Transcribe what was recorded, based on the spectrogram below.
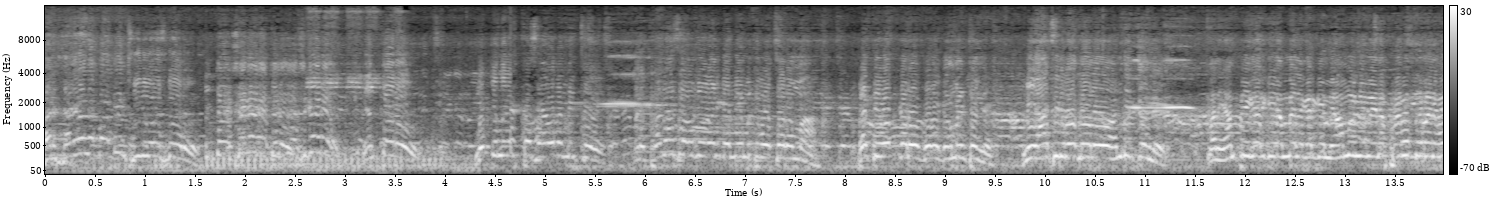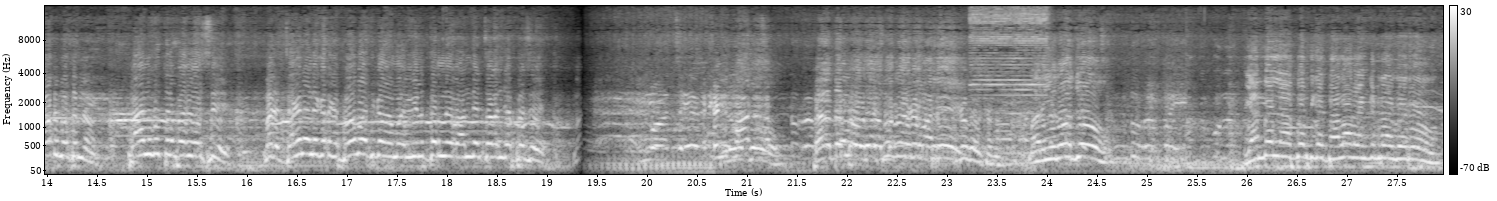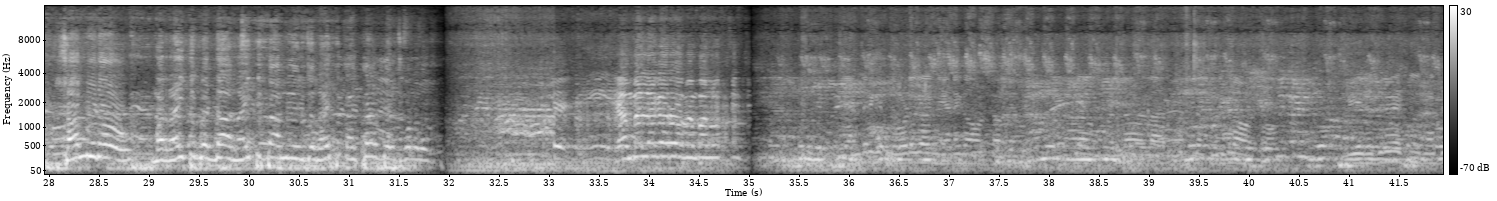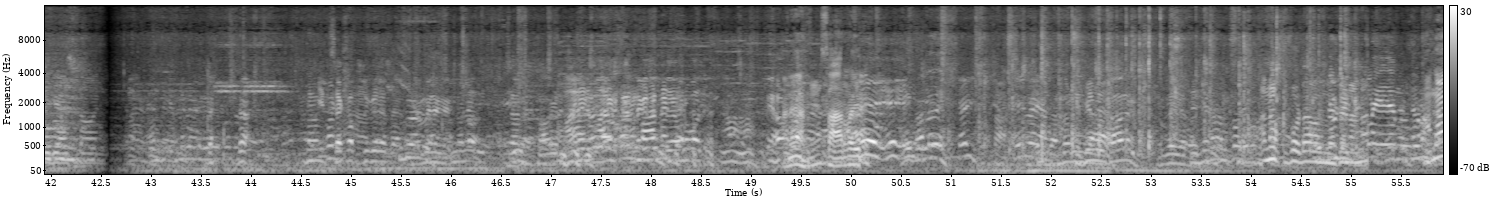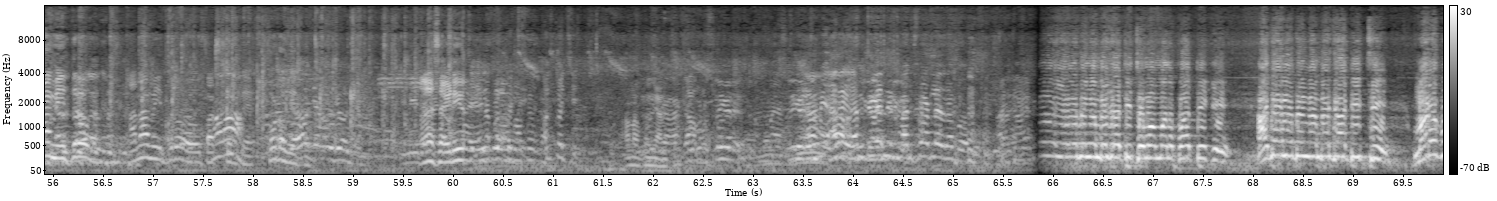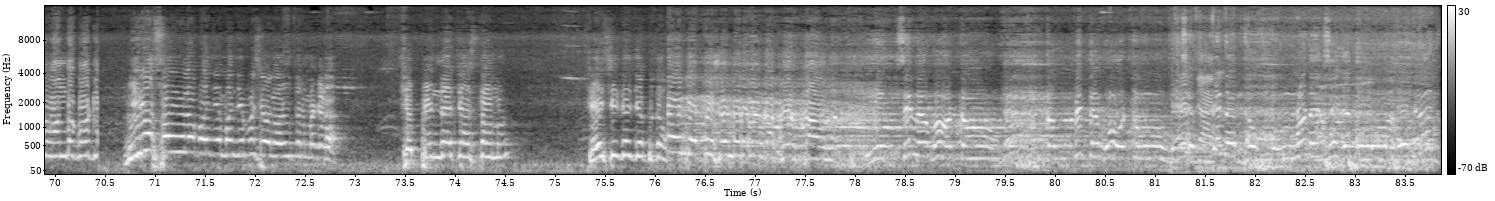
మరి జగన్ పార్టీ శ్రీనివాస్ గారు. శ్రీనివాస్ గారు ఎంతో ముఖ్యమైన సేవలు మరి ప్రజా సేవడానికి నియమితులు వచ్చారమ్మా. ప్రతి ఒక్కరూ కూడా గమనించండి. మీ ఆశీర్వాదాలు అందించండి. మన ఎంపీ గారికి ఎమ్మెల్యే గారికి మీ అమూల్యమైన పవిత్రమైన ఓటు మొత్తం ప్రాణగుత్ర వేసి మరి జగన్ గారికి బహుమతిగా మరి వీళ్ళిద్దరిని అందించాలని చెప్పేసి మరి ఈరోజు ఎమ్మెల్యే అభ్యర్థిగా తలా వెంకటరావు గారు సౌమ్యుడు మరి రైతు బిడ్డ రైతు ఫ్యామిలీ నుంచి రైతు కష్టాలు తెలుసుకున్నారు ఎమ్మెల్యే గారు మిమ్మల్ని అందరికీ తోడుగా నీడగా ఉంటాం పొడిగా ఉంటాం మీ రిజర్వేషన్ రద్దు చేస్తామని అన్నా మీ ఇద్దరు అన్నా మీ ఇద్దరు ఫోటో సైడ్ విధంగా మెజార్టీ ఇచ్చామో మన పార్టీకి. అదే విధంగా మెజార్టీ ఇచ్చి మరొక వంద కోట్లు మీరే స్థాయిలో పనిచేయమని చెప్పేసి వాళ్ళు అడుగుతున్నాం ఇక్కడ. చెప్పిందే చేస్తాము. చేసిందే చెప్తాం చెప్పి సందర్భంగా కోరుతా ఇచ్చిన ఓటు తప్పిత ఓటు.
